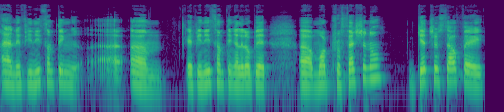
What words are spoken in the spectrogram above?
And if you need something, uh, um, if you need something a little bit uh, more professional, get yourself a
